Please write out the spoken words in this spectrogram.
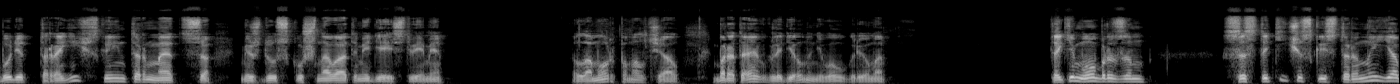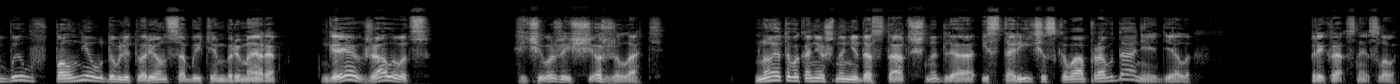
будет трагическое интермеццо между скучноватыми действиями. Ламор помолчал. Боротаев глядел на него угрюмо. Таким образом, с эстетической стороны я был вполне удовлетворен событием Брюмера. Грех жаловаться. И чего же еще желать? Но этого, конечно, недостаточно для исторического оправдания дела. Прекрасное слово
